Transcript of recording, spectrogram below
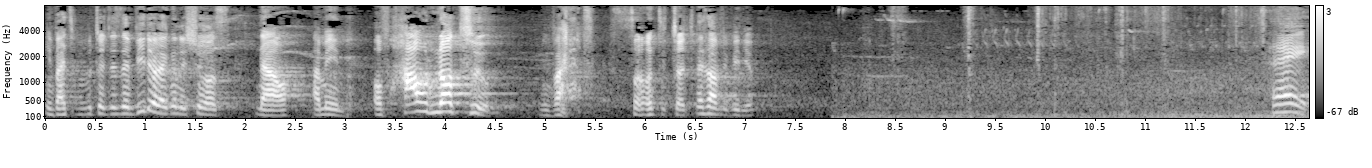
inviting people to church. There's a video they're going to show us now, I mean, of how not to invite someone to church. Let's have the video. Hey,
